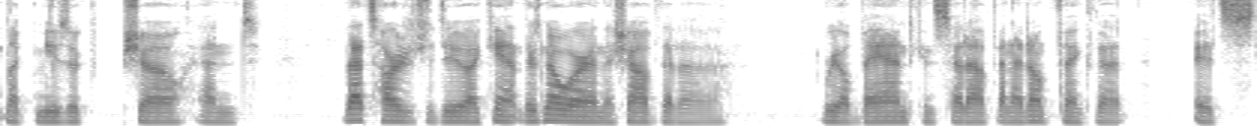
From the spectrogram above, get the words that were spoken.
like music show, and that's harder to do. I can't. There's nowhere in the shop that a real band can set up, and I don't think that it's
